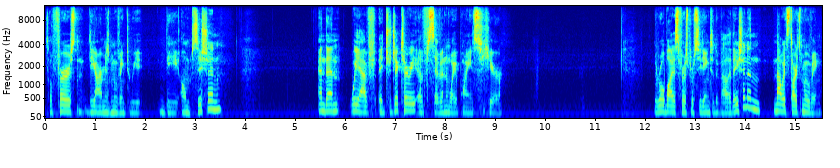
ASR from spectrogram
So first, the arm is moving to the home position. And then we have a trajectory of seven waypoints here. The robot is first proceeding to the validation and now it starts moving.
